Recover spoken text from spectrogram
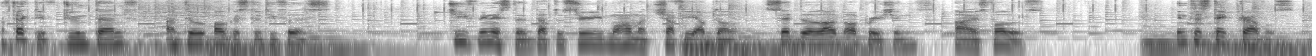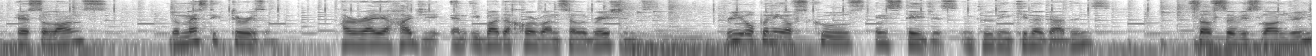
effective June 10th until August 31st. Chief Minister Datu Sri Muhammad Shafi Apdal said the allowed operations are as follows. Interstate travels, hair salons, domestic tourism, Hari Raya Haji and Ibadah Korban celebrations, reopening of schools in stages including kindergartens, self-service laundry,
